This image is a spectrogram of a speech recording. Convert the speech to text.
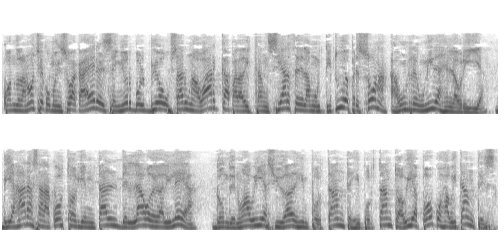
Cuando la noche comenzó a caer, el Señor volvió a usar una barca para distanciarse de la multitud de personas aún reunidas en la orilla. Viajar hacia la costa oriental del lago de Galilea, donde no había ciudades importantes y por tanto había pocos habitantes,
